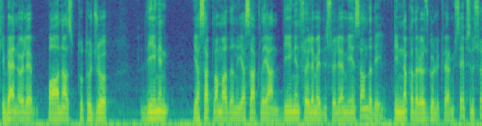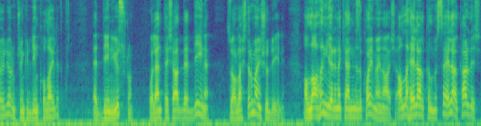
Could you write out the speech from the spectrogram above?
Ki ben öyle bağnaz, tutucu, dinin yasaklamadığını yasaklayan, dinin söylemediğini söyleyen bir insan da değilim. Din ne kadar özgürlük vermişse hepsini söylüyorum. Çünkü din kolaylıktır. Ed dini yusrun. Ve len teşadded dine. Zorlaştırmayın şu dini. Allah'ın yerine kendinizi koymayın haşa. Allah helal kılmışsa helal kardeş.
